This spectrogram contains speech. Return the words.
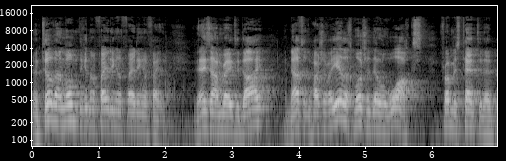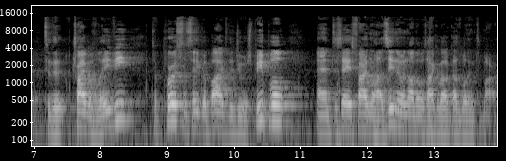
Until that moment, they kept on fighting and fighting and fighting. Then he said, I'm ready to die. And that's what the Parsha Vayelach, Moshe then walks from his tent to the, to the tribe of Levi to personally say goodbye to the Jewish people and to say his final Hazinu and all that we'll talk about, God willing, tomorrow.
